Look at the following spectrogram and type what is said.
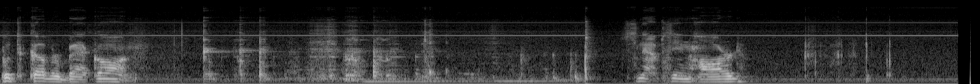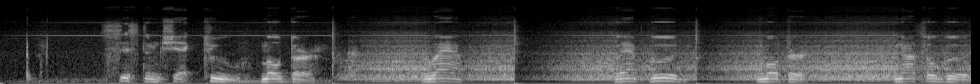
Put the cover back on. Snaps in hard. System check 2. Motor. Lamp. Lamp good. Motor not so good.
